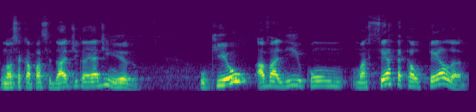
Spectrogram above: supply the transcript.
nossa capacidade de ganhar dinheiro. O que eu avalio com uma certa cautela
